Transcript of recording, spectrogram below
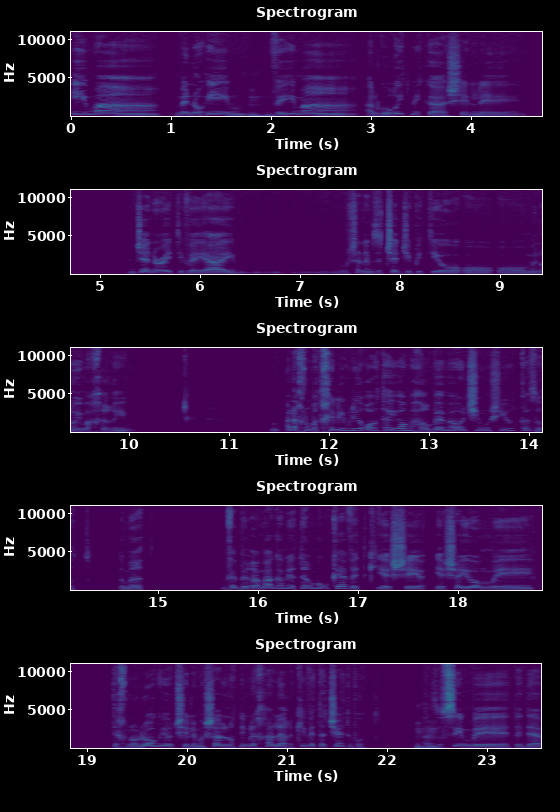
עם המנועים מהמם. ועם האלגוריתמיקה של אה, Generative AI, לא משנה אם זה ChatGPT או, או, או מנועים אחרים, אנחנו מתחילים לראות היום הרבה מאוד שימושיות כזאת. זאת אומרת, וברמה גם יותר מורכבת, כי יש, אה, יש היום אה, טכנולוגיות שלמשל נותנים לך להרכיב את הצ'טבוט. אז עושים, ב, אתה יודע,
